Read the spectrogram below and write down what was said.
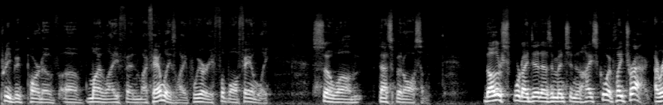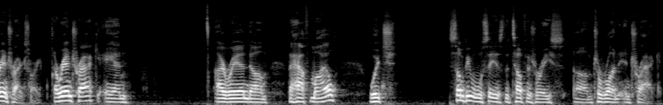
pretty big part of, of my life and my family's life. We are a football family. So, um, that's been awesome. The other sport I did, as I mentioned in high school, I played track. I ran track, sorry. I ran track and I ran um, the half mile, which some people will say is the toughest race um, to run in track.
